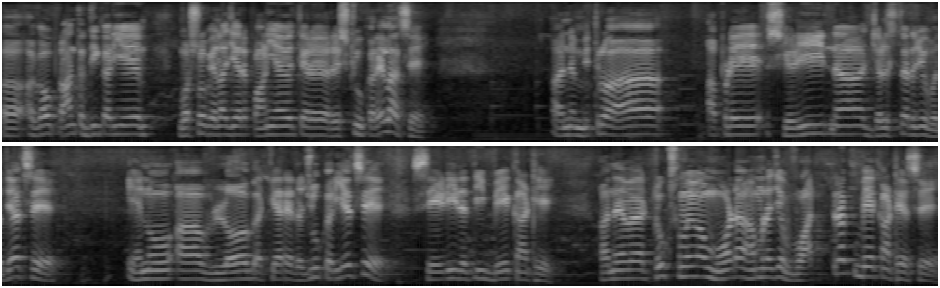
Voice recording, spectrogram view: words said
અગાઉ પ્રાંત અધિકારીએ વર્ષો પહેલાં જ્યારે પાણી આવે ત્યારે રેસ્ક્યુ કરેલા છે. અને મિત્રો, આ આપણે શેરડીના જળસ્તર જે વધ્યા છે, એનો આ વ્લોગ અત્યારે રજૂ કરીએ છીએ શેરડી નદી બે કાંઠે. અને હવે ટૂંક સમયમાં મોડા હમણાં જે વાત્રક બે કાંઠે છે,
